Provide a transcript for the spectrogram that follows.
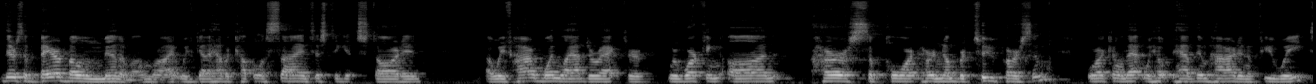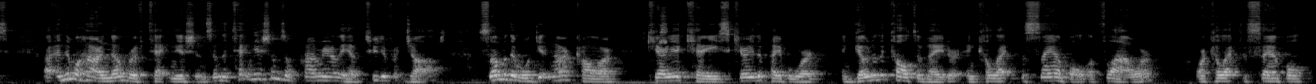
there's a bare bone minimum, right? We've got to have a couple of scientists to get started. Uh, we've hired one lab director. We're working on her support, her number two person. We're working on that. We hope to have them hired in a few weeks. Uh, and then we'll hire a number of technicians. And the technicians will primarily have two different jobs. Some of them will get in our car, carry a case, carry the paperwork, and go to the cultivator and collect the sample of flower or collect a sample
